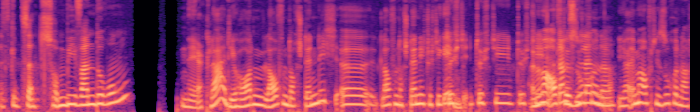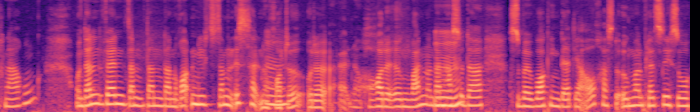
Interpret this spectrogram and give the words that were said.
Es gibt dann Zombie-Wanderungen Naja, klar, die Horden laufen doch ständig, äh, laufen doch ständig durch die Gegend. durch die, durch die, durch die immer auf der Suche, Länder. ja, immer auf die Suche nach Nahrung. Und dann werden, dann, dann, dann rotten die zusammen, dann ist es halt eine Mhm. Rotte oder eine Horde irgendwann. Und dann Mhm. hast du da, hast du bei Walking Dead ja auch, hast du irgendwann plötzlich so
